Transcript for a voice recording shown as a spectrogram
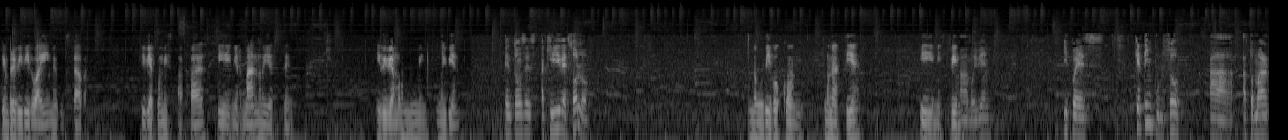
siempre he vivido ahí, me gustaba. Vivía con mis papás y mi hermano y este, y vivíamos muy, muy bien. Entonces, aquí vive solo. No vivo con una tía y mis primos. Ah, muy bien. Y pues, ¿qué te impulsó a, tomar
